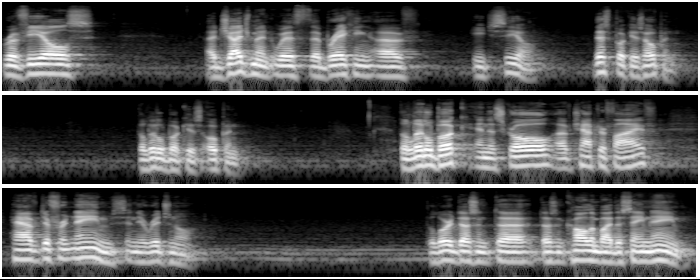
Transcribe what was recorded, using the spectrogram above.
reveals a judgment with the breaking of each seal. This book is open. The little book is open. The little book and the scroll of chapter 5 have different names in the original. The Lord doesn't, uh, doesn't call them by the same name.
